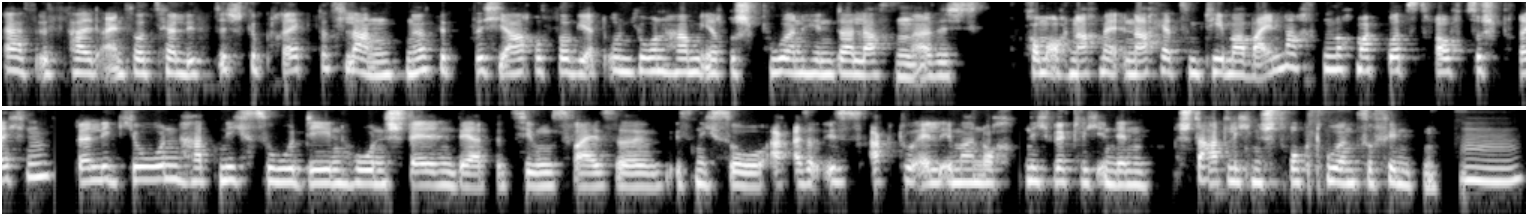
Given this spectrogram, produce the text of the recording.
Es ist halt ein sozialistisch geprägtes Land. Ne? 70 Jahre Sowjetunion haben ihre Spuren hinterlassen. Also ich komme auch nach, nachher zum Thema Weihnachten noch mal kurz drauf zu sprechen. Religion hat nicht so den hohen Stellenwert, beziehungsweise ist nicht so, also ist aktuell immer noch nicht wirklich in den staatlichen Strukturen zu finden. Mhm.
